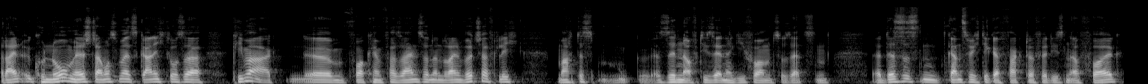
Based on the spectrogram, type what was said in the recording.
rein ökonomisch, da muss man jetzt gar nicht großer Klimavorkämpfer sein, sondern rein wirtschaftlich macht es Sinn, auf diese Energieformen zu setzen. Das ist ein ganz wichtiger Faktor für diesen Erfolg.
